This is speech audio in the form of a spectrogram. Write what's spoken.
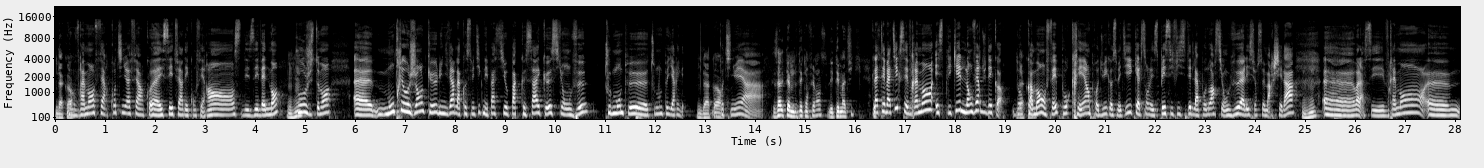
D'accord. Donc vraiment faire continuer à faire à essayer de faire des conférences, des événements Mhm. pour justement euh, montrer aux gens que l'univers de la cosmétique n'est pas si opaque que ça et que si on veut, tout le monde peut tout le monde peut y arriver. D'accord. continuer à C'est ça le thème de tes conférences Les thématiques? La thématique, c'est vraiment expliquer l'envers du décor. Donc, comment on fait pour créer un produit cosmétique? Quelles sont les spécificités de la peau noire si on veut aller sur ce marché-là? Mhm. Euh, Voilà, c'est vraiment euh,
